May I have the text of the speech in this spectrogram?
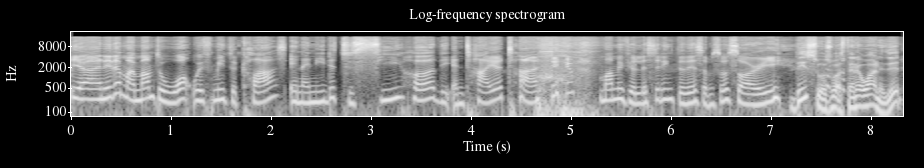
Yeah, I needed my mom to walk with me to class, and I needed to see her the entire time. mom, if you're listening to this, I'm so sorry. this was what, standard one, is it?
